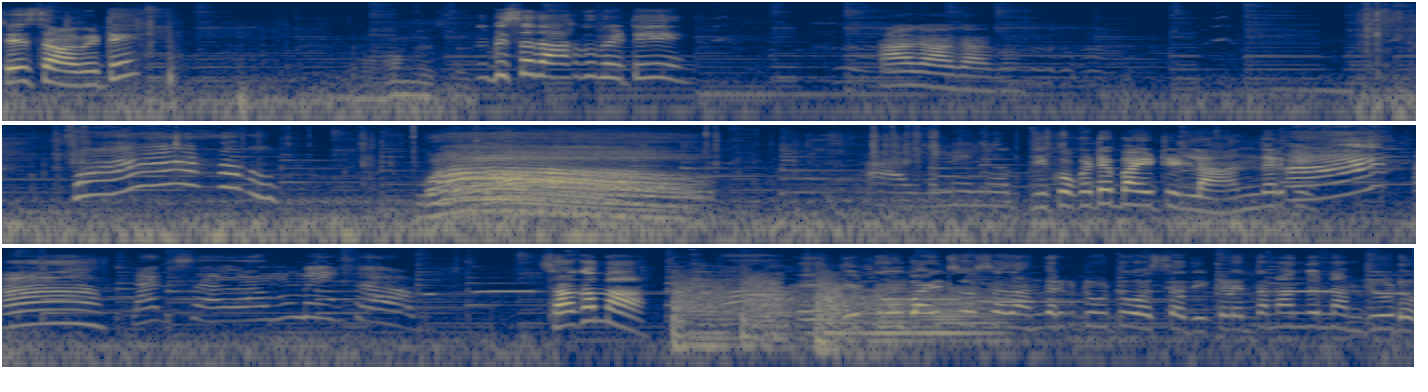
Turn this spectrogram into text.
చేస్తావా బేటి? అనిపిస్తుంది? ఆగు బేటి. ఆగు ఆగు ఆగు. నీకు ఒకటే బయట ఇళ్ళ అందరికి. సగమా? ఏంటి టూ బైట్స్ వస్తుంది అందరికి టూ టూ వస్తుంది. ఇక్కడ ఎంతమంది ఉన్నాం చూడు.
